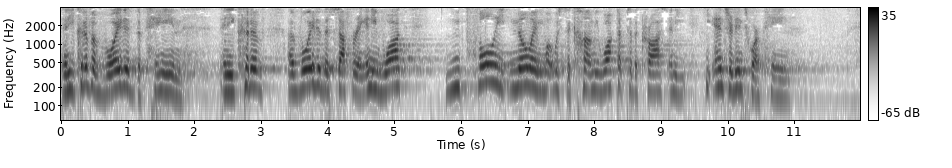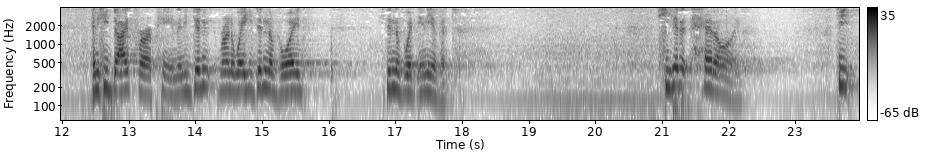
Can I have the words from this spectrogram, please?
And he could have avoided the pain, and he could have avoided the suffering, and he walked fully knowing what was to come. He walked up to the cross and he, he entered into our pain. And he died for our pain. And he didn't run away. He didn't avoid, he didn't avoid any of it. He hit it head on. He,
